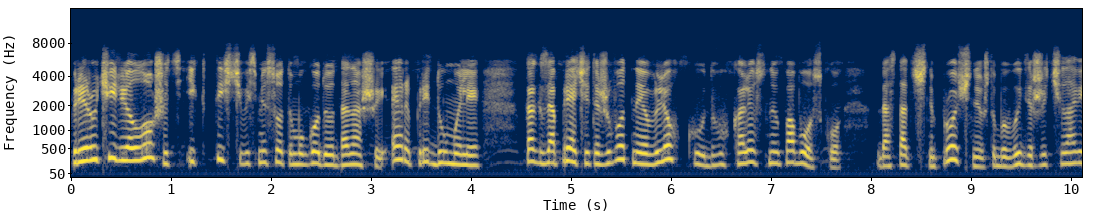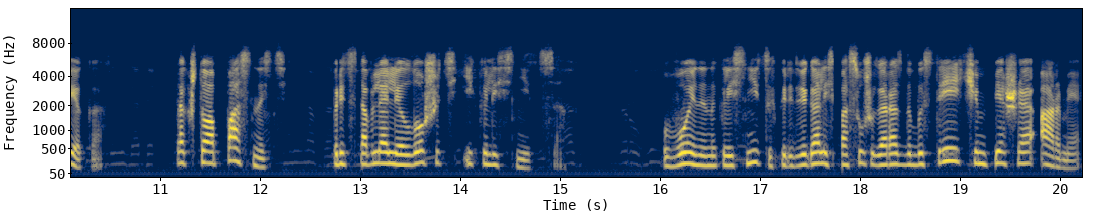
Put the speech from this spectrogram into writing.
приручили лошадь и к 1800 году до нашей эры придумали, как запрячь это животное в легкую двухколесную повозку, достаточно прочную, чтобы выдержать человека. Так что опасность представляли лошадь и колесница. Воины на колесницах передвигались по суше гораздо быстрее, чем пешая армия.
